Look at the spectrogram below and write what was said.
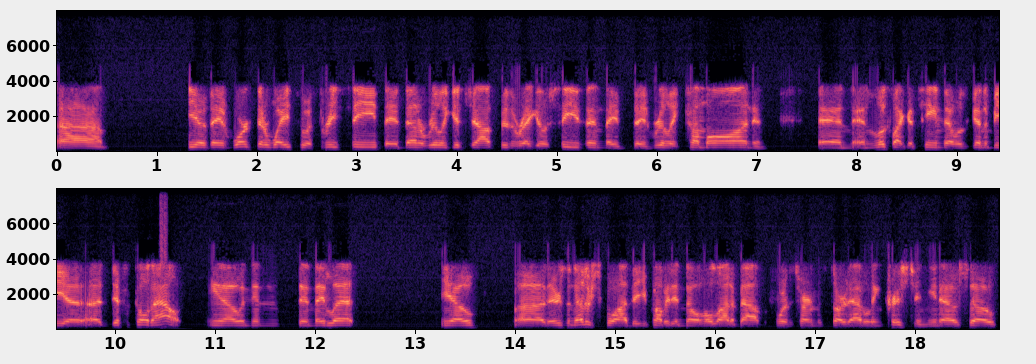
Uh, you know, they had worked their way to a three seed. They had done a really good job through the regular season. They they'd really come on and and and looked like a team that was going to be a, a difficult out. You know, and then then they let you know uh, there's another squad that you probably didn't know a whole lot about before the tournament started, Abilene Christian. You know, so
